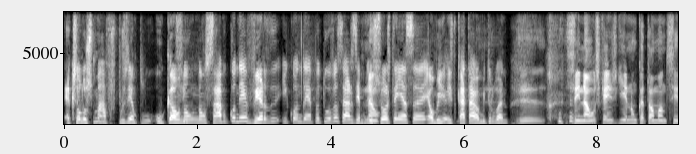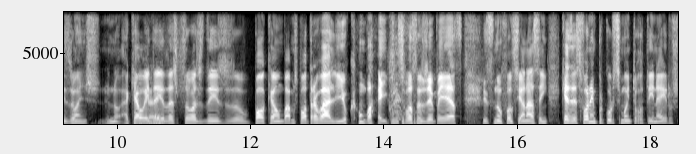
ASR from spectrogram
a questão dos semáforos, por exemplo, o cão não, não sabe quando é verde e quando é para tu avançares. É, as pessoas têm essa. É o, isso cá está, é o mito urbano. Uh, sim, não, os cães guia nunca tomam decisões. Aquela okay. ideia das pessoas diz para o cão, vamos para o trabalho e o cão vai como se fosse um GPS, isso não funciona assim. Quer dizer, se forem percursos muito rotineiros,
